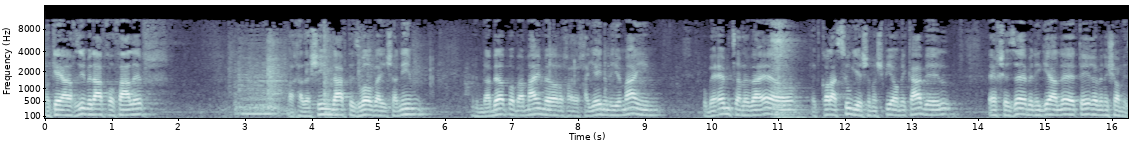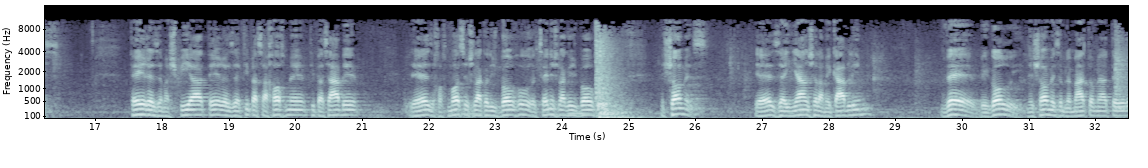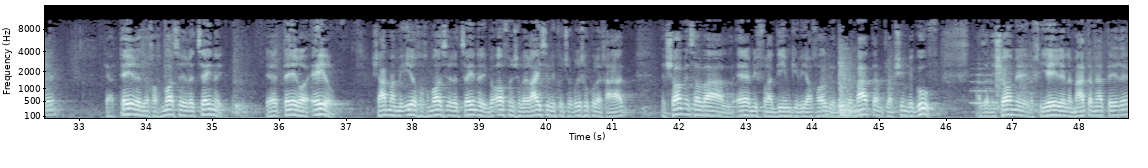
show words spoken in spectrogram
אוקיי, אוחזים בדף ח"א, בחדשים דף תזבור בישנים, ומדבר פה במיימר חיינו מיומיים, ובאמצע לבאר את כל הסוגיה שמשפיע ומקבל, איך שזה בנגיע לתרא ונשומס. תרא זה משפיע, תרא זה טיפס החוכמה, טיפס אבא, זה חוכמוסר של הקדוש ברוך הוא, רציני של הקדוש ברוך הוא, נשומס, זה העניין של המקבלים, ובגולוי נשומס הם למטו מהתרא, כי התרא זה חוכמוסר רציני, תרא עיר, שם מאיר חוכמוסר רציני באופן של רייסי וקודשו בריחו כל אחד, נשומס אבל הם נפרדים כביכול, יודעים למטה, מתלבשים בגוף, אז הנשומה לחיירה למטה מהתרא,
